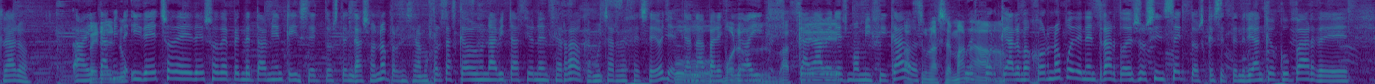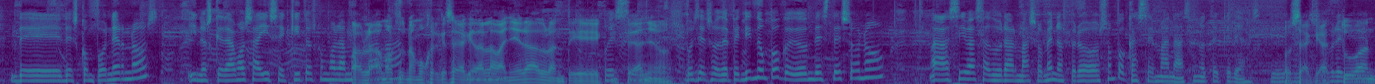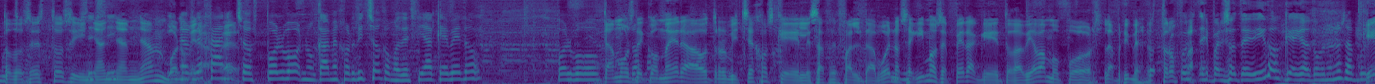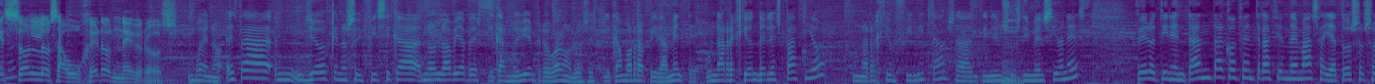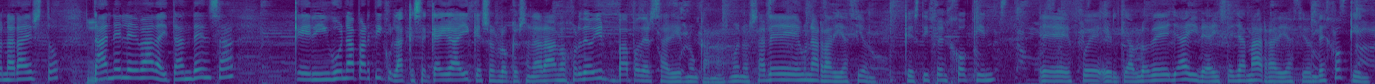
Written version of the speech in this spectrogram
Claro. Ahí también- Y de hecho de, de eso depende también qué insectos tengas o no, porque si a lo mejor te has quedado en una habitación encerrado, que muchas veces se oye, que han Uh, aparecido bueno, ahí hace- cadáveres momificados. hace una semana- Pues porque a lo mejor no pueden entrar todos esos insectos que se tendrían que ocupar de, de descomponernos y nos quedamos ahí sequitos como la mojama. Hablábamos de una mujer que se había quedado en la bañera durante Pues 15 sí. años. Pues eso, dependiendo un poco de dónde estés o no, así vas a durar más o menos, pero son pocas semanas, no te creas. que O sea, que actúan mucho. todos estos y Sí, ñam, sí. ñam, ñam. Y Bueno, nos mira, dejan hechos polvo, nunca mejor dicho, como decía Quevedo, polvo. Damos de comer a otros bichejos que les hace falta. Bueno, seguimos, espera, que todavía vamos por la primera estrofa. Pues por eso te digo que como no nos apuramos. ¿Qué son los agujeros negros? Bueno, esta mm, yo que no soy física no la voy a explicar muy bien, pero bueno, los explicamos rápidamente. Una región del espacio, una región finita, o sea, tienen sus dimensiones, pero tienen tanta concentración de masa, y a todos os sonará esto, tan elevada y tan densa que ninguna partícula que se caiga ahí, que eso es lo que sonará a lo mejor de oír, va a poder salir nunca más. Bueno, sale una radiación, que Stephen Hawking eh, fue el que habló de ella y de ahí se llama radiación de Hawking.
